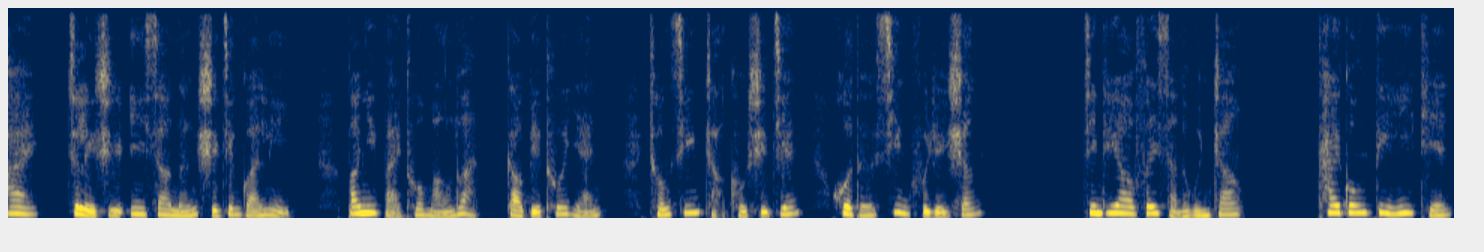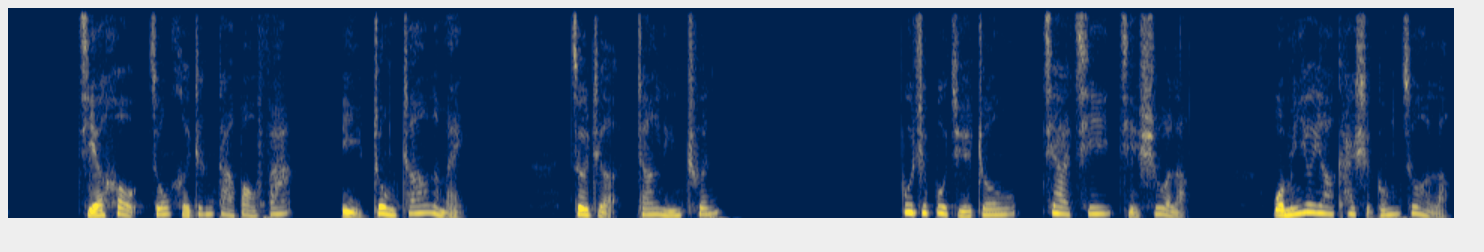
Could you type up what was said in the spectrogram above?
嗨，这里是易效能时间管理，帮你摆脱忙乱，告别拖延，重新掌控时间，获得幸福人生。今天要分享的文章：开工第一天，节后综合征大爆发，你中招了没？作者张林春。不知不觉中，假期结束了，我们又要开始工作了。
